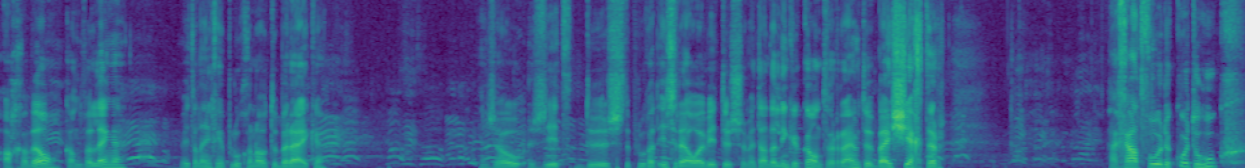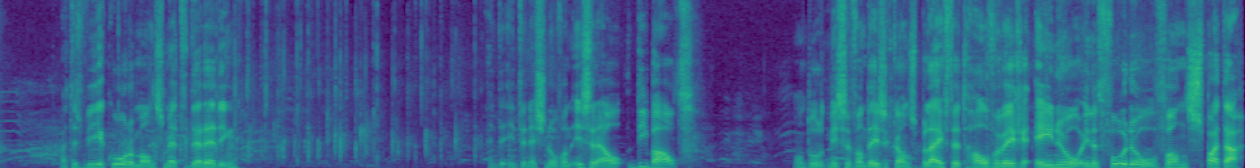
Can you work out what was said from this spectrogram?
Agge wel, kan verlengen. Weet alleen geen ploeggenoot te bereiken. En zo zit dus de ploeg uit Israël er weer tussen. Met aan de linkerkant ruimte bij Schechter. Hij gaat voor de korte hoek. Maar het is weer Koremans met de redding. En de international van Israël, die baalt. Want door het missen van deze kans blijft het halverwege 1-0 in het voordeel van Sparta.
